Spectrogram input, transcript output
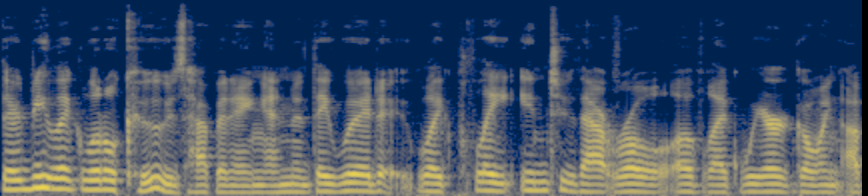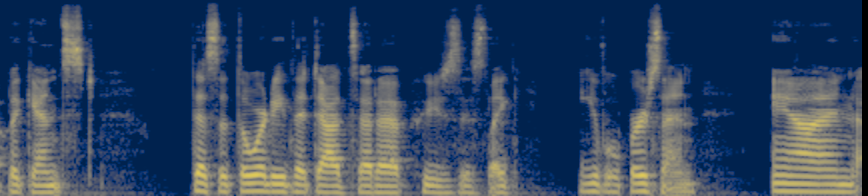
there'd be like little coups happening and they would like play into that role of like we're going up against this authority that dad set up who's this like evil person and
